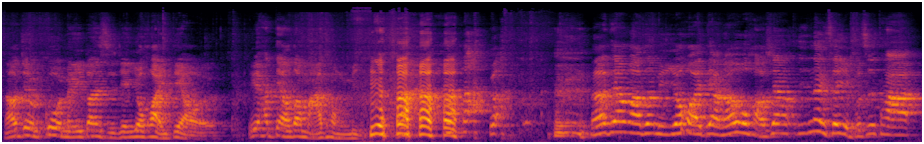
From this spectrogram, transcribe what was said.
然后就过没一段时间又坏掉了，因为它掉到马桶里，然后掉到马桶里又坏掉，然后我好像那时候也不是他。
